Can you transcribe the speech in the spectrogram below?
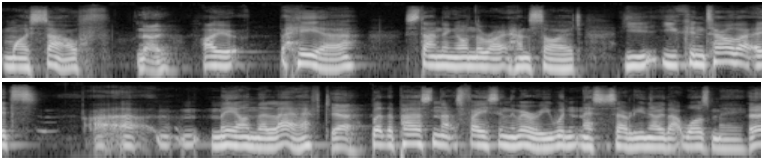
myself. No. I here standing on the right hand side. You you can tell that it's uh, me on the left. Yeah. But the person that's facing the mirror, you wouldn't necessarily know that was me. Yeah,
